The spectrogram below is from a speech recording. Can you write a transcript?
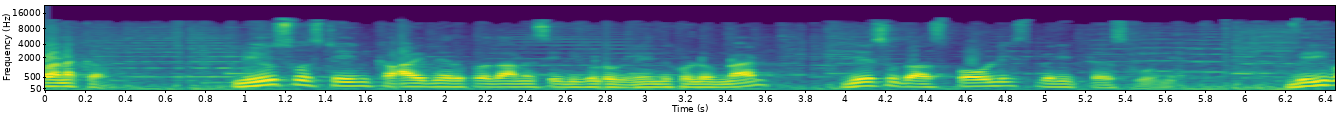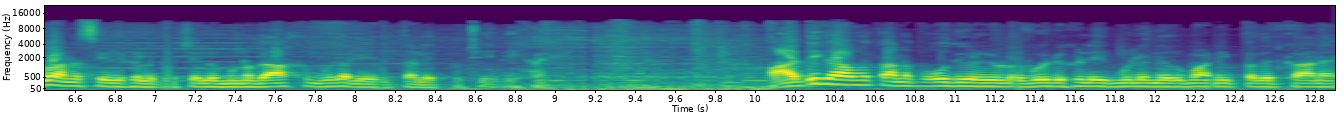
வணக்கம். நியூஸ் ஃபஸ்டின் காலை நேர பிரதான செய்திகளோடு இணைந்து கொள்ளும் நான் ஜேசுதாஸ் பவுலிஸ் பெனிட்டஸ் கூனியர் விரிவான செய்திகளுக்கு செல்லும் முன்னதாக முதலில் தலைப்புச் செய்திகள். அதிக ஆபத்தான பகுதிகளில் உள்ள வீடுகளை மீள நிர்மாணிப்பதற்கான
